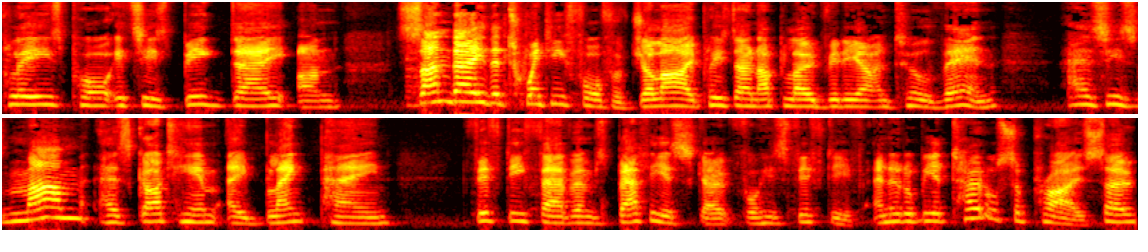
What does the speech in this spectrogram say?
please, Paul. It's his big day on Sunday, the 24th of July. Please don't upload video until then, as his mum has got him a Blancpain 50 fathoms bathyoscope for his 50th, and it'll be a total surprise. So,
